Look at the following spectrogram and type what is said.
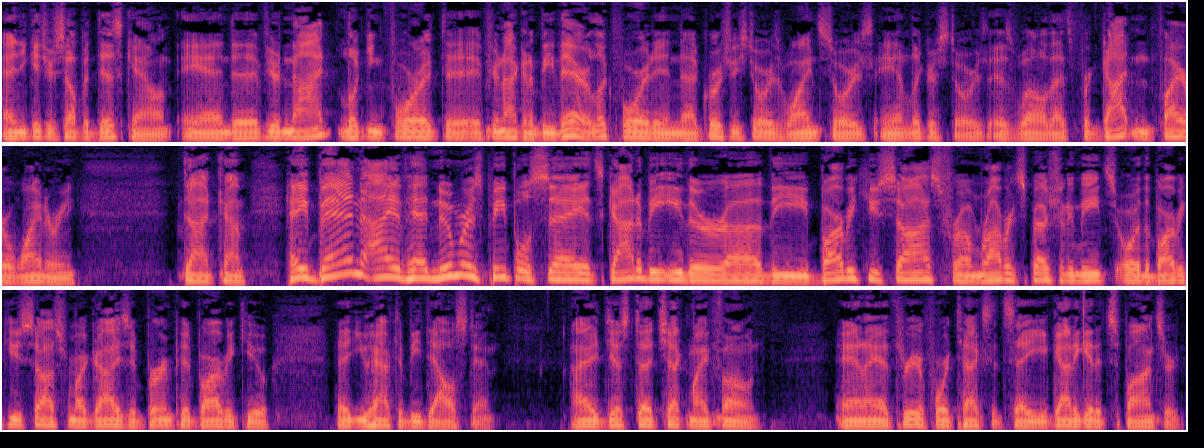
and you get yourself a discount. And uh, if you're not looking for it, uh, if you're not going to be there, look for it in uh, grocery stores, wine stores, and liquor stores as well. That's ForgottenFireWinery.com. Hey, Ben, I have had numerous people say it's got to be either uh, the barbecue sauce from Robert Specialty Meats or the barbecue sauce from our guys at Burn Pit Barbecue that you have to be doused in. I just uh, checked my phone, and I had three or four texts that say you got to get it sponsored.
